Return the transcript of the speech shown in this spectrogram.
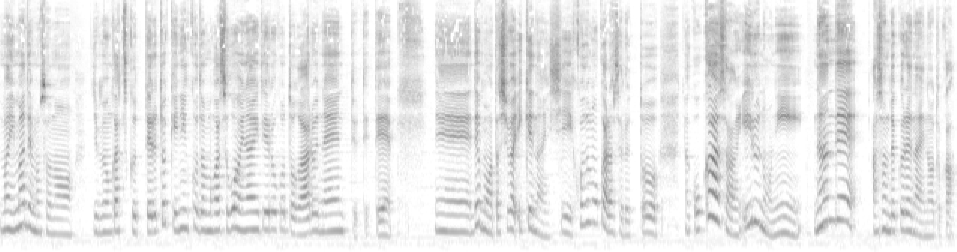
まあ、今でもその自分が作ってる時に子供がすごい泣いていることがあるねんって言っててででも私は行けないし子供からするとなんかお母さんいるのになんで遊んでくれないのとか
